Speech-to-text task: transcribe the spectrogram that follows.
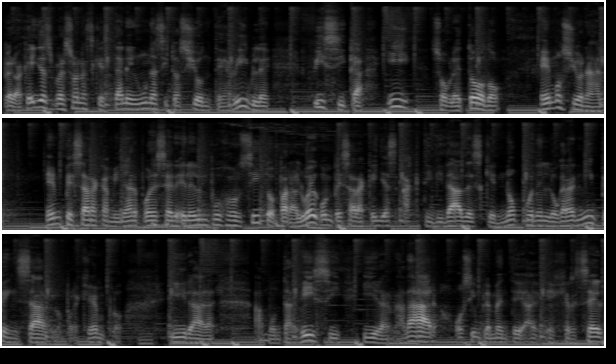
pero aquellas personas que están en una situación terrible, física y sobre todo emocional, empezar a caminar puede ser el empujoncito para luego empezar aquellas actividades que no pueden lograr ni pensarlo. Por ejemplo, ir a, montar bici, ir a nadar o simplemente ejercer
